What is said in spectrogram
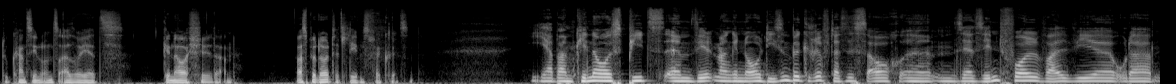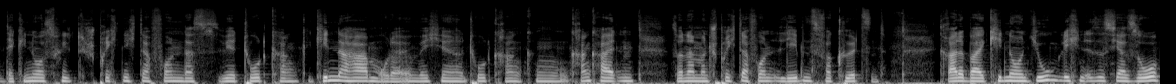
Du kannst ihn uns also jetzt genau schildern. Was bedeutet lebensverkürzend? Ja, beim Kinderhospiz ähm, wählt man genau diesen Begriff. Das ist auch äh, sehr sinnvoll, weil wir oder der Kinderhospiz spricht nicht davon, dass wir todkranke Kinder haben oder irgendwelche todkranken Krankheiten, sondern man spricht davon lebensverkürzend. Gerade bei Kindern und Jugendlichen ist es ja so,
